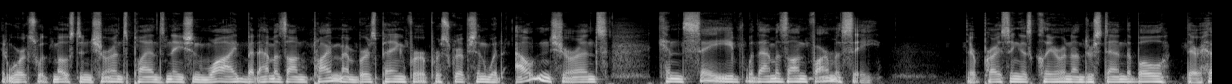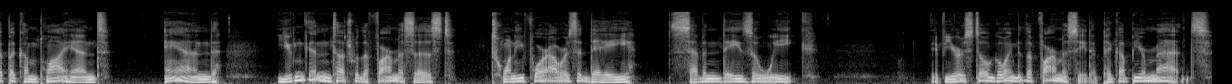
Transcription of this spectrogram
It works with most insurance plans nationwide, but Amazon Prime members paying for a prescription without insurance can save with Amazon Pharmacy. Their pricing is clear and understandable, they're HIPAA compliant, and you can get in touch with a pharmacist 24 hours a day, 7 days a week. If you're still going to the pharmacy to pick up your meds,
